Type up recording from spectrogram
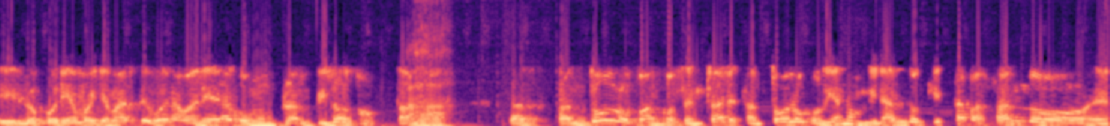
eh, lo podríamos llamar de buena manera como un plan piloto. Estamos, están, están todos los bancos centrales, están todos los gobiernos mirando qué está pasando en,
